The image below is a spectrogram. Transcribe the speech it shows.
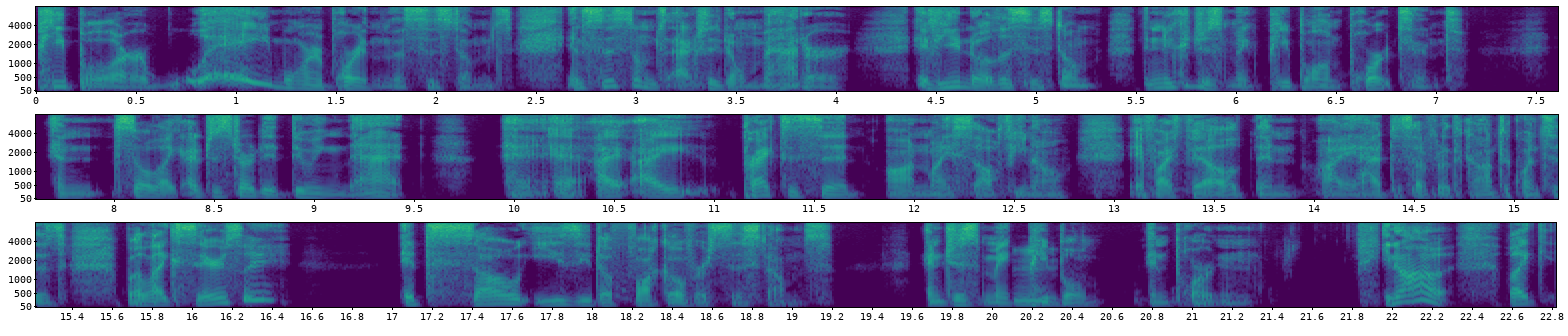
People are way more important than the systems. And systems actually don't matter. If you know the system, then you could just make people important. And so like I just started doing that. I, I, I practiced it on myself, you know. If I failed, then I had to suffer the consequences. But like seriously, it's so easy to fuck over systems and just make Mm. people important. You know how, like,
